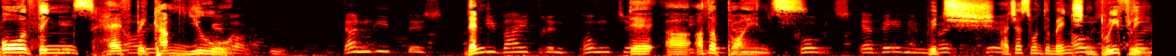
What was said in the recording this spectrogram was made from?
all things have become new. geworden. Dann gibt es Then die weiteren Punkte, there are other points which I just want to mention briefly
